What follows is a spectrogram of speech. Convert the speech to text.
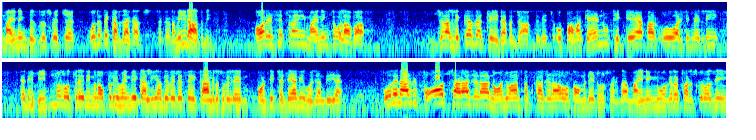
ਮਾਈਨਿੰਗ ਬਿਜ਼ਨਸ ਵਿੱਚ ਉਹਦੇ ਤੇ ਕਬਜ਼ਾ ਕਰ ਸਕਣ, ਅਮੀਰ ਆਦਮੀ। ਔਰ ਇਸੇ ਤਰ੍ਹਾਂ ਹੀ ਮਾਈਨਿੰਗ ਤੋਂ ਇਲਾਵਾ ਜਿਹੜਾ ਲਿਕਰ ਦਾ ਟ੍ਰੇਡ ਹੈ ਪੰਜਾਬ ਦੇ ਵਿੱਚ, ਉਹ ਭਾਵੇਂ ਕਹਿਣ ਨੂੰ ਠਿੱਕੇ ਆ, ਪਰ ਉਹ ਅਲਟੀਮੇਟਲੀ ਕਦੀ ਦੀਪ ਮਲੋਤਰੇ ਦੀ ਮੋਨੋਪੋਲੀ ਹੋ ਜਾਂਦੀ ਅਕਾਲੀਆਂ ਦੇ ਵੇਲੇ ਤੇ ਕਾਂਗਰਸ ਵੇਲੇ ਪੌਂਟੀ ਚੱਡਿਆਂ ਦੀ ਹੋ ਜਾਂਦੀ ਹੈ। ਉਹਦੇ ਨਾਲ ਵੀ ਬਹੁਤ ਸਾਰਾ ਜਿਹੜਾ ਨੌਜਵਾਨ ਤਬਕਾ ਜਿਹੜਾ ਉਹ ਅਕੋਮੋਡੇਟ ਹੋ ਸਕਦਾ ਮਾਈਨਿੰਗ ਨੂੰ ਅਗਰ ਫਰਜ਼ ਕਰੋ ਅਸੀਂ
